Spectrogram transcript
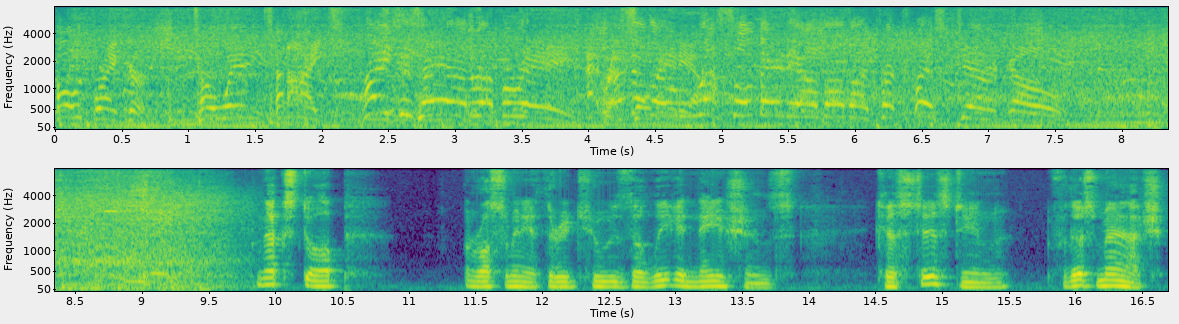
code breaker to win tonight. Raise his hand, referee. At WrestleMania. Another WrestleMania moment for Chris Jericho. Next up on WrestleMania 32 is the League of Nations, consisting for this match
